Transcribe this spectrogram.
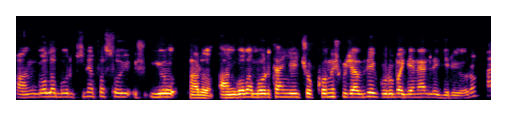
Angola Burkina Faso'yu pardon Angola Moritanya'yı çok konuşmayacağız diye gruba genelle giriyorum. Ha,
